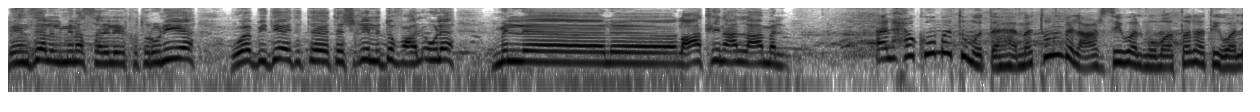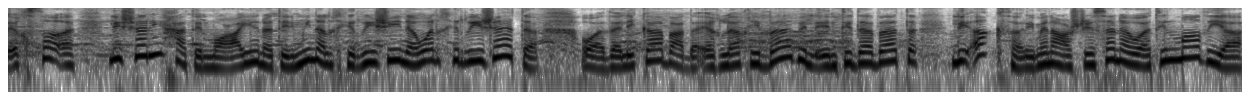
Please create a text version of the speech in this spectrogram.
لإنزال المنصة الإلكترونية وبداية تشغيل الدفعة الأولى من العاطلين عن العمل. الحكومة متهمة بالعجز والمماطلة والإقصاء لشريحة معينة من الخريجين والخريجات وذلك بعد إغلاق باب الانتدابات لأكثر من عشر سنوات ماضية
